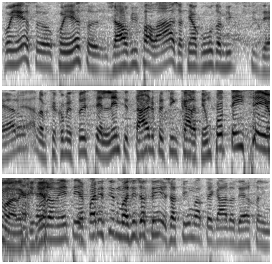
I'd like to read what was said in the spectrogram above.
Conheço, eu conheço, já ouvi falar, já tem alguns amigos que fizeram. É, não, porque você começou excelente tarde, eu falei assim, cara, tem um potência aí, mano, que geralmente... É parecido, mas a gente já tem, já tem uma pegada dessa. Em,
